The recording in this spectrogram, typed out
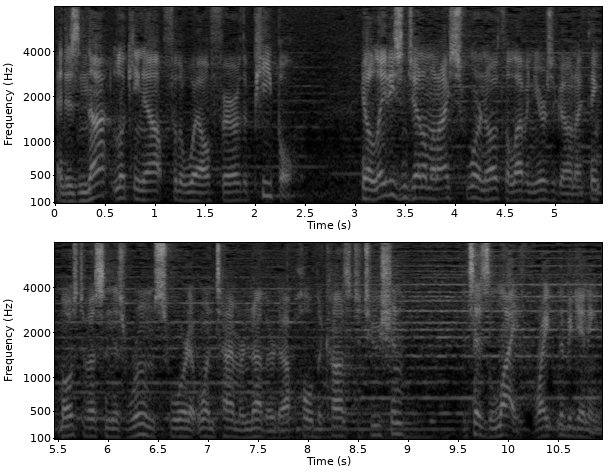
and is not looking out for the welfare of the people. You know, ladies and gentlemen, I swore an oath 11 years ago, and I think most of us in this room swore it at one time or another to uphold the Constitution. It says life right in the beginning.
